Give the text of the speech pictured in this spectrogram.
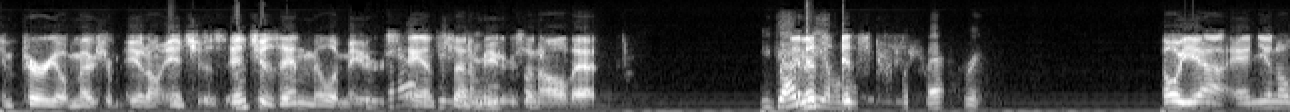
imperial measurement, you know, inches, inches and millimeters and centimeters and all that. You got to be able to work with metric. Oh yeah, and you know,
